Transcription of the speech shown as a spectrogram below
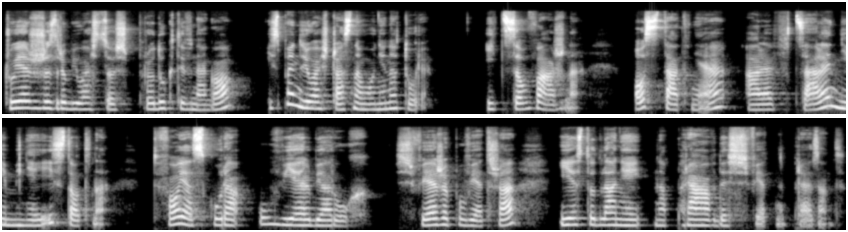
Czujesz, że zrobiłaś coś produktywnego i spędziłaś czas na łonie natury. I co ważne, ostatnie, ale wcale nie mniej istotne, Twoja skóra uwielbia ruch, świeże powietrze i jest to dla niej naprawdę świetny prezent.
